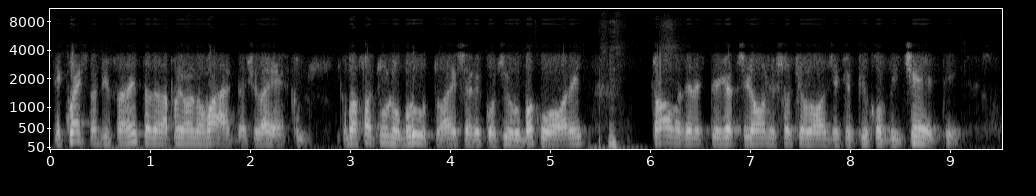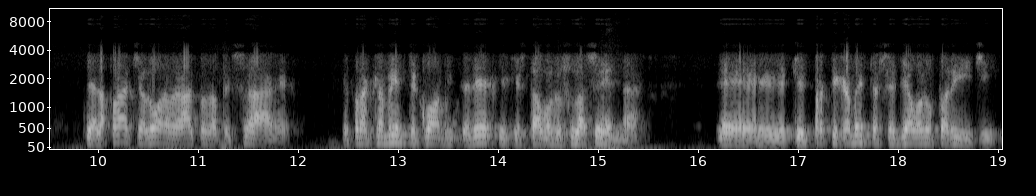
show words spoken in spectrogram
e questa a differenza della prima domanda, cioè come ha fatto uno brutto a essere così rubacuori, trova delle spiegazioni sociologiche più convincenti. Cioè, la Francia allora aveva altro da pensare e francamente con i tedeschi che stavano sulla Senna eh, che praticamente assediavano Parigi,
